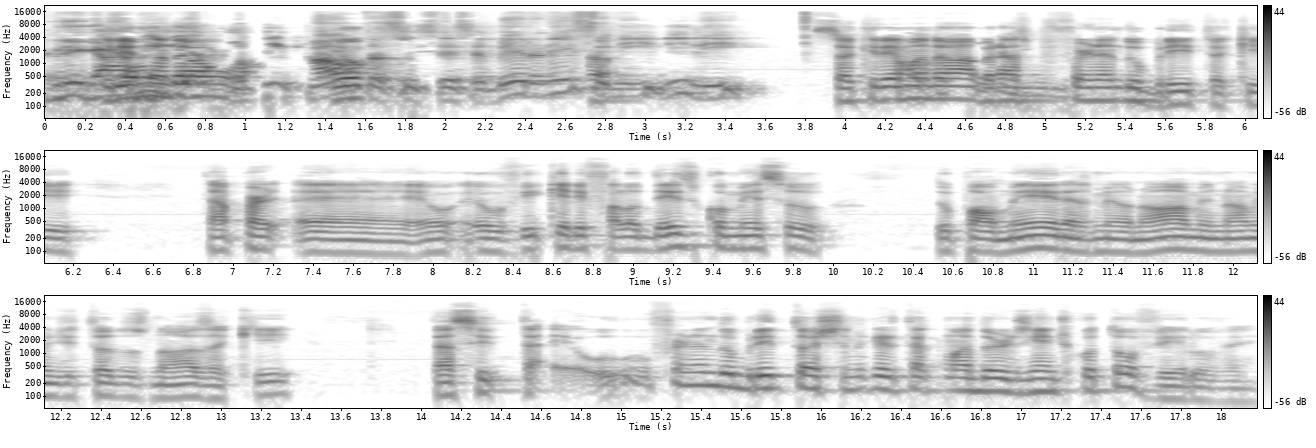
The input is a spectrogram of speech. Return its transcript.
Obrigado. Queria mandar um- Tem pauta, vocês receberam? Nem, nem, nem li. Só queria mandar um abraço pro Fernando Brito aqui. Tá, é, eu, eu vi que ele falou desde o começo do Palmeiras, meu nome, o nome de todos nós aqui. Tá, se- tá- o Fernando Brito, tô achando que ele tá com uma dorzinha de cotovelo, velho.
